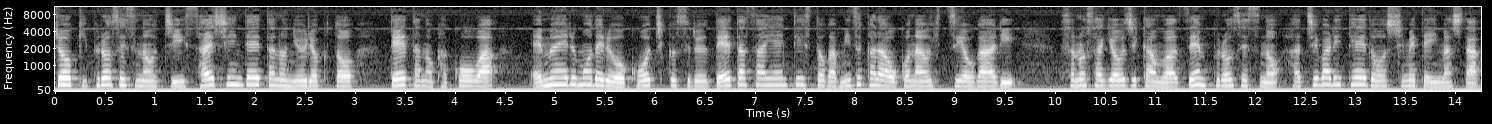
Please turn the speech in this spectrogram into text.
上記プロセスのうち最新データの入力とデータの加工は ML モデルを構築するデータサイエンティストが自ら行う必要がありその作業時間は全プロセスの8割程度を占めていました。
